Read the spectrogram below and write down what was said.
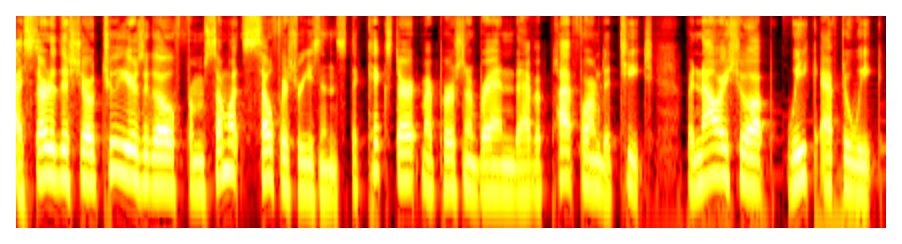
I started this show two years ago from somewhat selfish reasons to kickstart my personal brand and to have a platform to teach, but now I show up week after week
